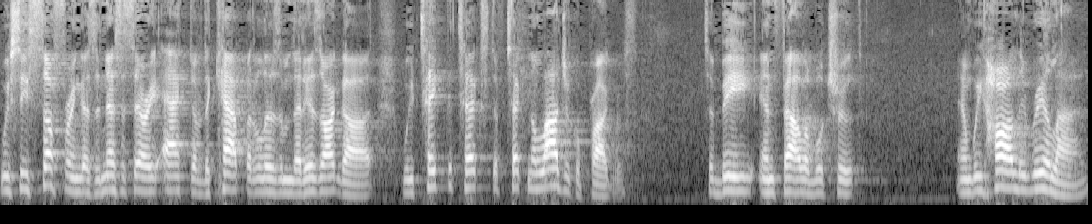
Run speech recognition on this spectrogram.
We see suffering as a necessary act of the capitalism that is our God. We take the text of technological progress to be infallible truth. And we hardly realize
